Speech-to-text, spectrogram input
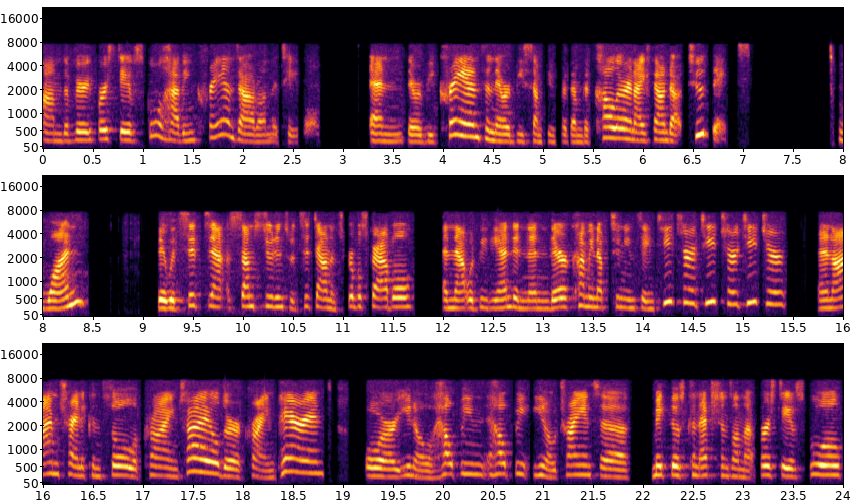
um, the very first day of school having crayons out on the table. And there would be crayons and there would be something for them to color. And I found out two things. One, they would sit down, some students would sit down and scribble scrabble, and that would be the end. And then they're coming up to me and saying, Teacher, teacher, teacher. And I'm trying to console a crying child or a crying parent or, you know, helping, helping, you know, trying to make those connections on that first day of school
